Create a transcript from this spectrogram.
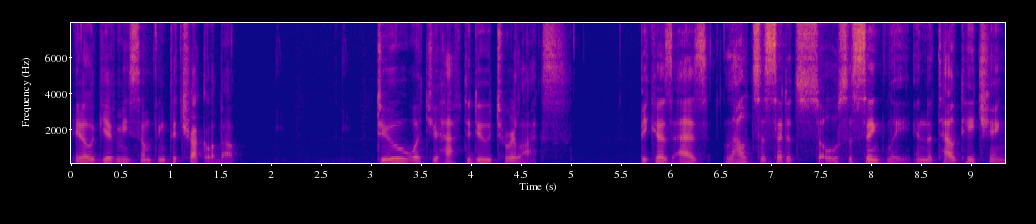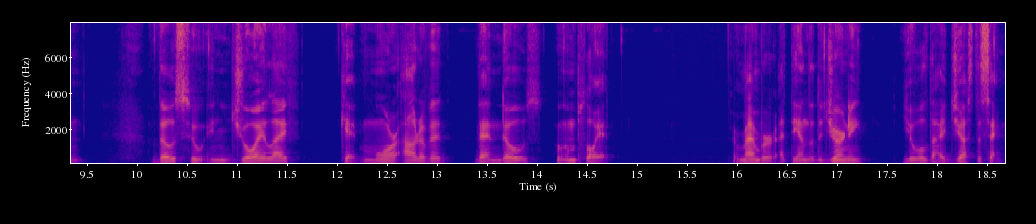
It'll give me something to chuckle about. Do what you have to do to relax. Because as Lao Tzu said it so succinctly in the Tao Te Ching, those who enjoy life get more out of it than those who employ it. Remember, at the end of the journey, you will die just the same.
